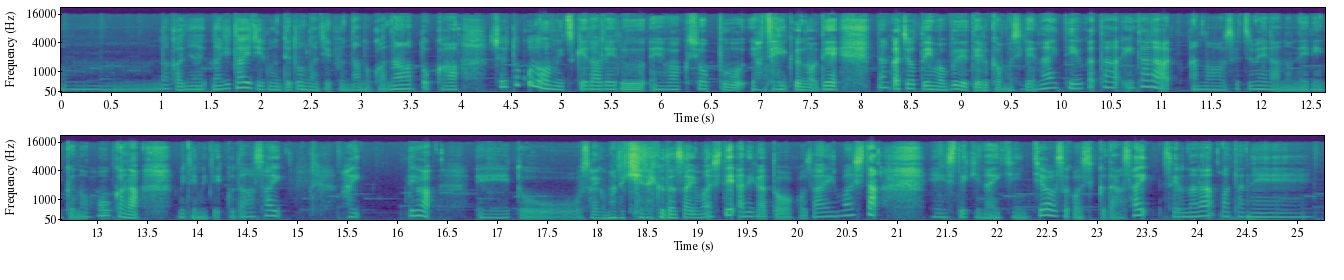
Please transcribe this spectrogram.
うんんなんか、ね、なりたい自分ってどんな自分なのかなとかそういうところを見つけられる、え、ワークショップをやっていくので なんかちょっと今ブレてるかもしれないっていう方いたらあの説明欄のねリンクの方から見てみてください。はいでは、えーと、最後まで聞いてくださいましてありがとうございました。えー、素敵な一日をお過ごしください。さようなら、またね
